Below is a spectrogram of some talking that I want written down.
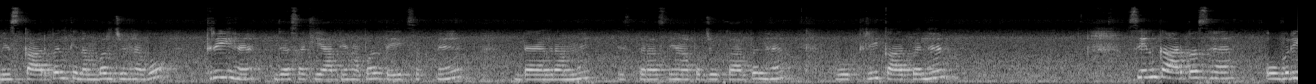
मीन्स कार्पेल के नंबर जो है, वो थ्री हैं, जैसा कि आप यहाँ पर देख सकते हैं। डायग्राम में इस तरह से यहाँ पर जो कार्पेल हैं, वो थ्री कार्पेल हैं। सिन कार्पस है ओवरी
